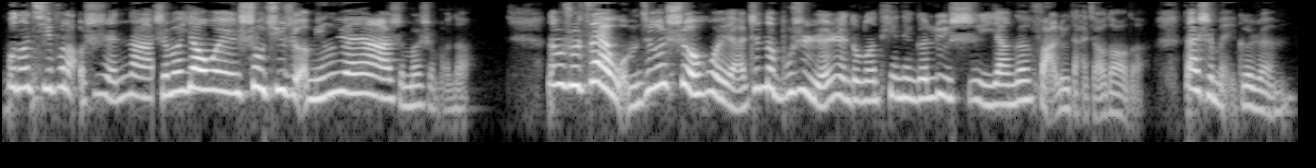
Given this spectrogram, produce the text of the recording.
不能欺负老实人呐，什么要为受屈者鸣冤啊，什么什么的。那么说，在我们这个社会啊，真的不是人人都能天天跟律师一样跟法律打交道的，但是每个人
